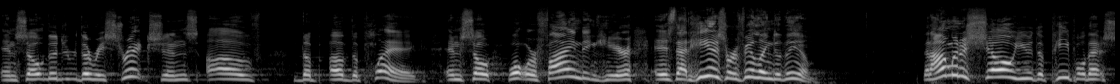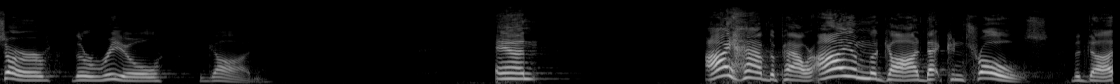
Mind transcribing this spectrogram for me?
And so the, the restrictions of the, of the plague. And so what we're finding here is that he is revealing to them that I'm going to show you the people that serve the real God. And I have the power. I am the God that controls the dust.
